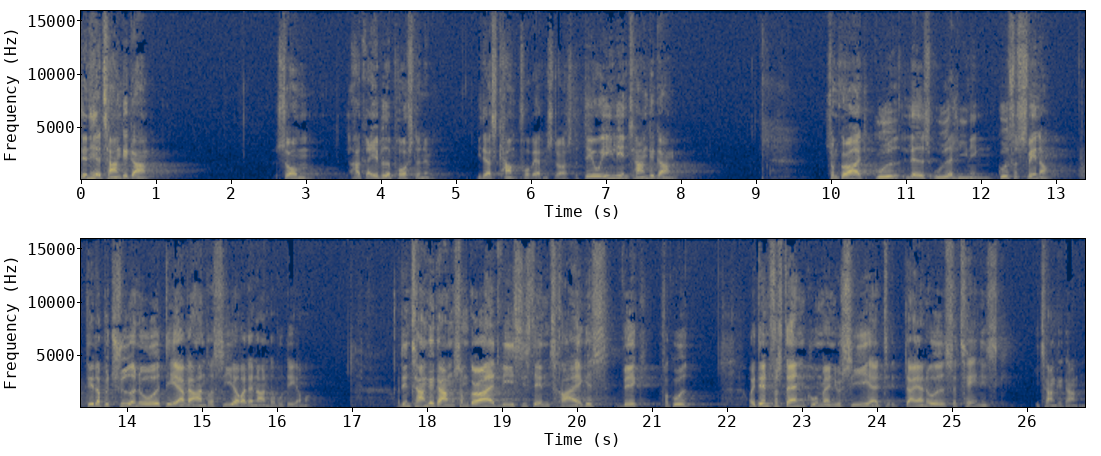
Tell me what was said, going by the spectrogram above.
Den her tankegang, som har grebet apostlene i deres kamp for at være den største, det er jo egentlig en tankegang, som gør, at Gud lades ud af ligningen. Gud forsvinder. Det, der betyder noget, det er, hvad andre siger, og hvordan andre vurderer mig. Og det er en tankegang, som gør, at vi i sidste ende trækkes væk fra Gud. Og i den forstand kunne man jo sige, at der er noget satanisk i tankegangen.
